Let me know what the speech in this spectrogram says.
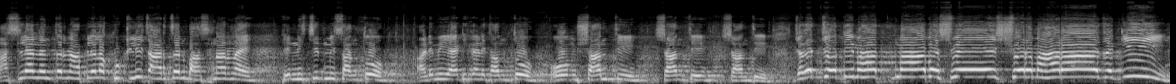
असल्यानंतर आपल्याला कुठलीच अडचण भासणार नाही. हे निश्चित मी सांगतो आणि मी या ठिकाणी थांबतो. ओम शांती शांती शांती. जगज्योती महात्मा बसवेश्वर महाराज की.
